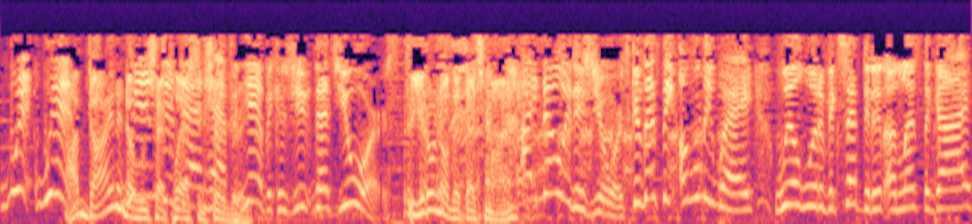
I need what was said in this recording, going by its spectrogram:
When? when? I'm dying to know when who's had plastic surgery. Yeah, because you that's yours. You don't know that that's mine. I know it is yours, because that's the only way Will would have accepted it, unless the guy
